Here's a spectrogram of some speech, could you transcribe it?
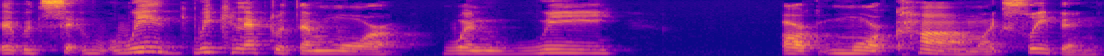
it would say we we connect with them more when we are more calm, like sleeping.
